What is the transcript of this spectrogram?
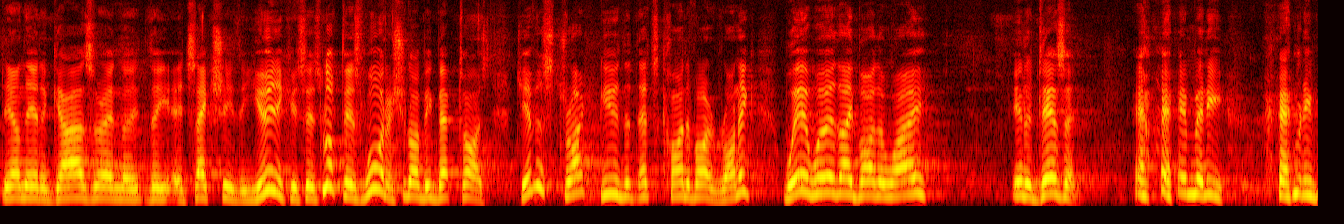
down there to Gaza, and the, the, it's actually the eunuch who says, Look, there's water, should I be baptized? Do you ever strike you that that's kind of ironic? Where were they, by the way? In a desert. How, how many, how many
